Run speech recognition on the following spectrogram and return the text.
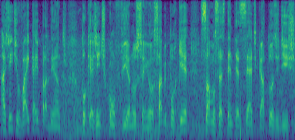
a gente vai cair para dentro, porque a gente confia no Senhor. Sabe por quê? Salmo 77, 14 diz:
